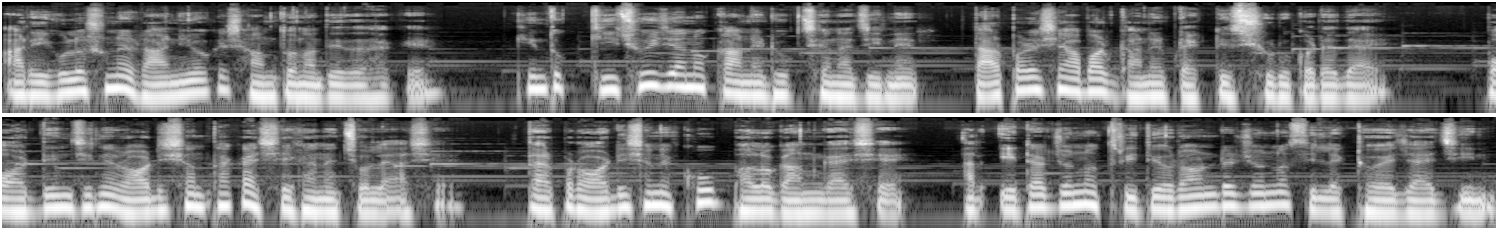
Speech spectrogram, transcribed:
আর এগুলো শুনে রানী ওকে সান্ত্বনা দিতে থাকে। কিন্তু কিছুই যেন কানে ঢুকছে না জিনের। তারপরে সে আবার গানের প্র্যাকটিস শুরু করে দেয়। পরদিন জিনের অডিশন থাকায় সেখানে চলে আসে। তারপর অডিশনে খুব ভালো গান গায় সে। আর এটার জন্য তৃতীয় রাউন্ডের জন্য সিলেক্ট হয়ে যায় জিন।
